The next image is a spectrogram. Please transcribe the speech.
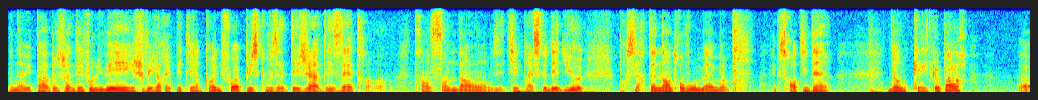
Vous n'avez pas besoin d'évoluer. Je vais le répéter encore une fois, puisque vous êtes déjà des êtres euh, transcendants. Vous étiez presque des dieux. Pour certains d'entre vous, même extraordinaire. Donc, quelque part, euh,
